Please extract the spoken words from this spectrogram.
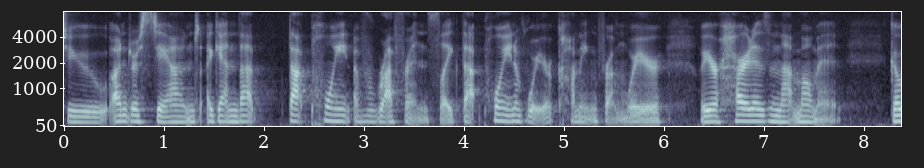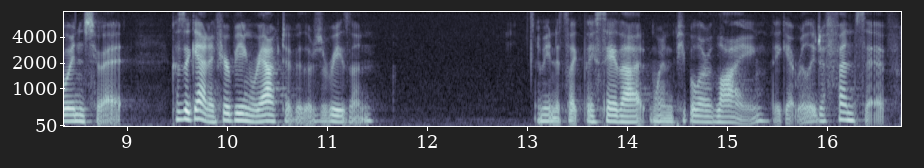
to understand again that that point of reference, like that point of where you're coming from, where your where your heart is in that moment. Go into it. Because again, if you're being reactive, there's a reason. I mean, it's like they say that when people are lying, they get really defensive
